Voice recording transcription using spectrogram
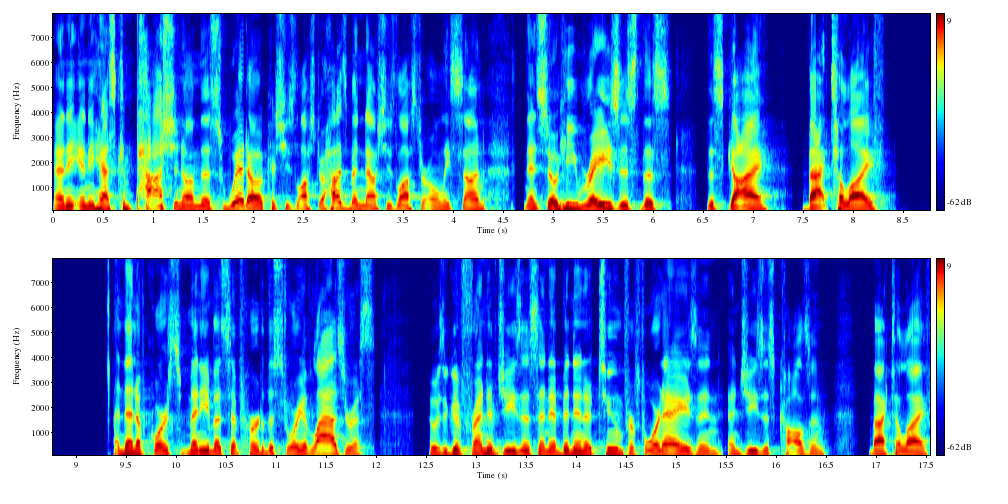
And he, and he has compassion on this widow because she's lost her husband. Now she's lost her only son. And so he raises this, this guy back to life. And then, of course, many of us have heard of the story of Lazarus, who was a good friend of Jesus and had been in a tomb for four days, and, and Jesus calls him back to life.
